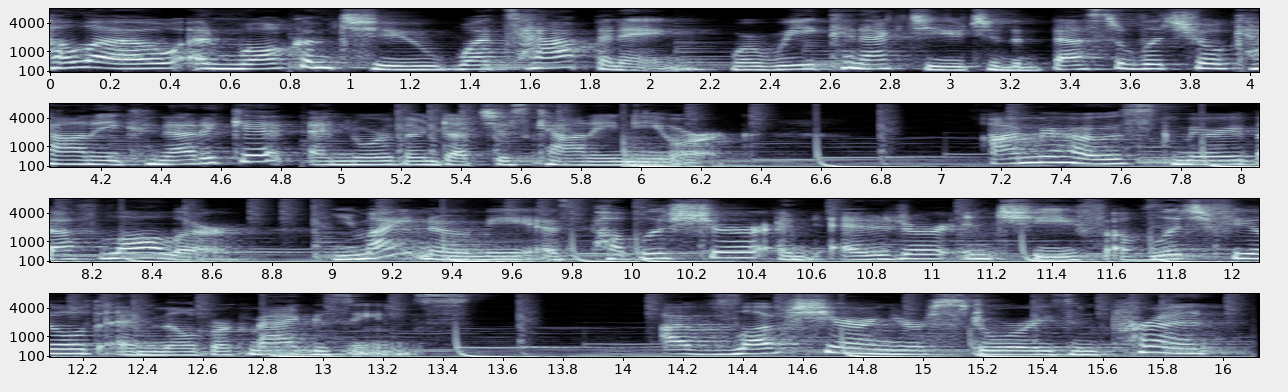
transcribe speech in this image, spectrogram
Hello, and welcome to What's Happening, where we connect you to the best of Litchfield County, Connecticut, and Northern Dutchess County, New York. I'm your host, Mary Beth Lawlor. You might know me as publisher and editor in chief of Litchfield and Millbrook magazines. I've loved sharing your stories in print.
